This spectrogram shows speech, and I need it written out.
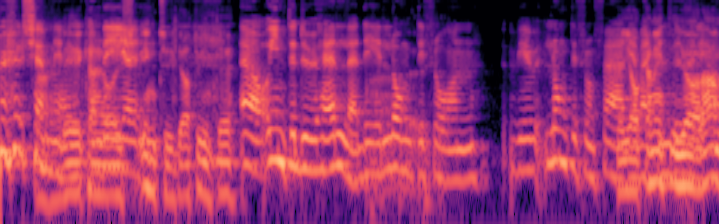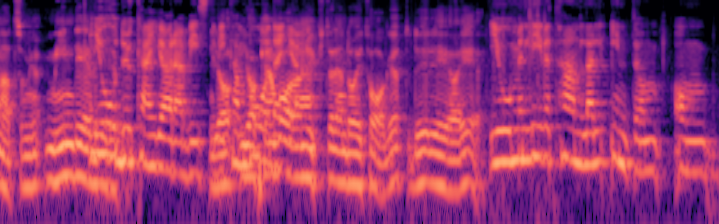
känner jag. det kan jag är- intyga att du inte... Ja, och inte du heller. Det är långt ifrån, vi är långt ifrån färdiga. Men jag kan inte göra eller annat som jag, min del Jo, du kan göra visst. Vi Jag, kan jag kan vara göra. nykter en dag i taget det är det jag är. Jo, men livet handlar inte om, om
